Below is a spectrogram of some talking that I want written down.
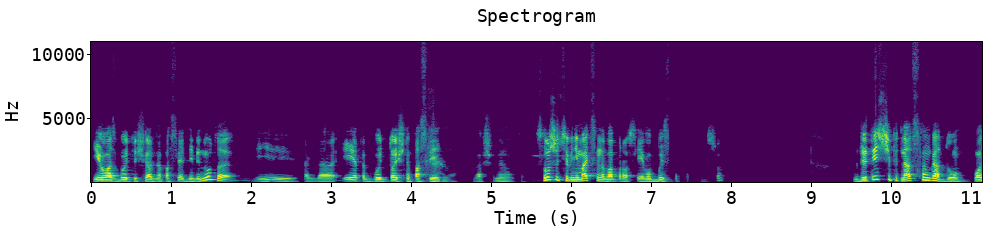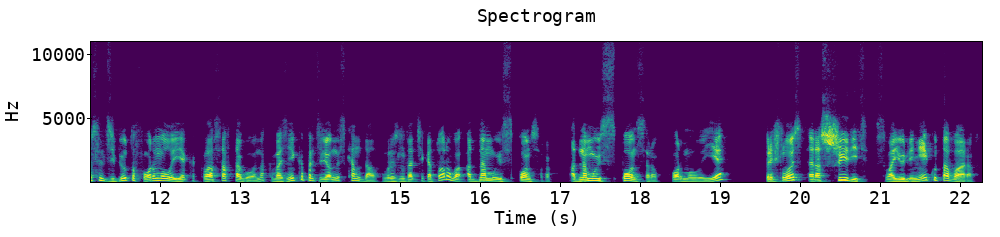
И у вас будет еще одна последняя минута, и тогда и это будет точно последняя ваша минута. Слушайте внимательно вопрос, я его быстро произнесу. В 2015 году, после дебюта Формулы Е как класса автогонок, возник определенный скандал, в результате которого одному из спонсоров, одному из спонсоров Формулы Е пришлось расширить свою линейку товаров,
